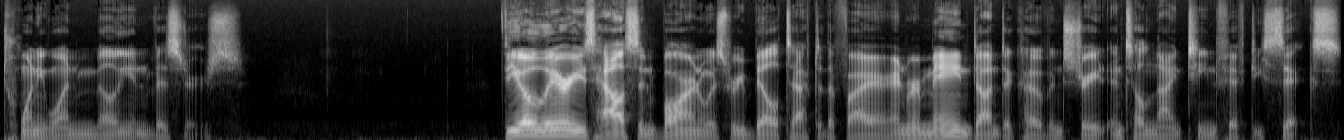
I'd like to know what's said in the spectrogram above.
21 million visitors. The O'Leary's house and barn was rebuilt after the fire and remained on DeKoven Street until 1956.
